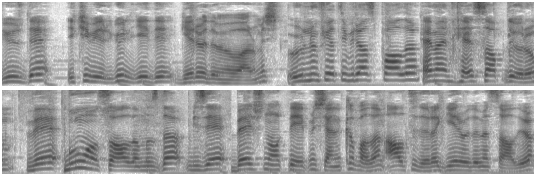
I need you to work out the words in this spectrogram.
%2,7 geri ödeme varmış. Ürünün fiyatı biraz pahalı. Hemen hesaplıyorum ve bu mouse'u aldığımızda bize 5.70 yani kafadan 6 lira geri ödeme sağlıyor.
